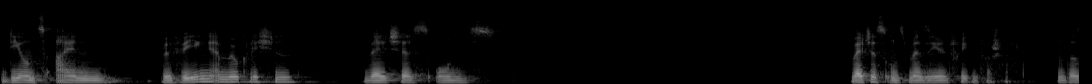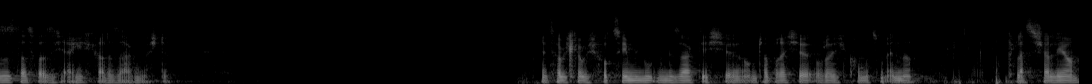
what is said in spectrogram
die uns ein Bewegen ermöglichen, welches uns, welches uns mehr Seelenfrieden verschafft. Und das ist das, was ich eigentlich gerade sagen möchte. Jetzt habe ich, glaube ich, vor zehn Minuten gesagt, ich äh, unterbreche oder ich komme zum Ende. Klassischer Leon.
